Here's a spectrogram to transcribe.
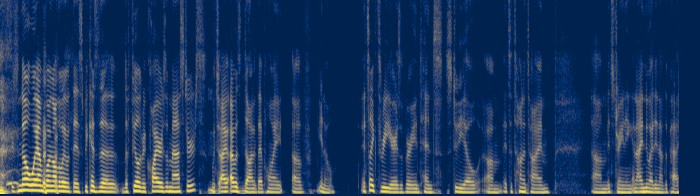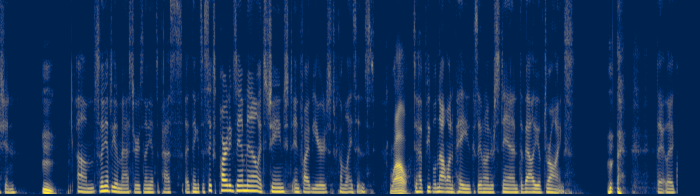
There's no way I'm going all the way with this because the the field requires a master's, which I, I was done at that point of, you know, it's like three years of very intense studio. Um, it's a ton of time. Um, it's draining. And I knew I didn't have the passion. Um, so then you have to get a master's, and then you have to pass, I think it's a six part exam now. It's changed in five years to become licensed Wow. to have people not want to pay you because they don't understand the value of drawings. They're like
